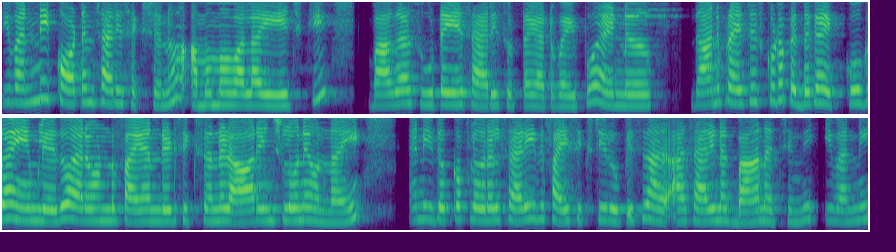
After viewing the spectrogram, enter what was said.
ఇవన్నీ కాటన్ శారీ సెక్షన్ అమ్మమ్మ వాళ్ళ ఏజ్కి బాగా సూట్ అయ్యే శారీస్ ఉంటాయి అటువైపు. అండ్ దాని ప్రైసెస్ కూడా పెద్దగా ఎక్కువగా ఏం లేదు. Around five hundred six hundred ఆ రేంజ్లోనే ఉన్నాయి. అండ్ ఇదొక ఫ్లోరల్ శారీ. ఇది ఫైవ్ సిక్స్టీ రూపీస్. ఆ శారీ నాకు బాగా నచ్చింది. ఇవన్నీ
